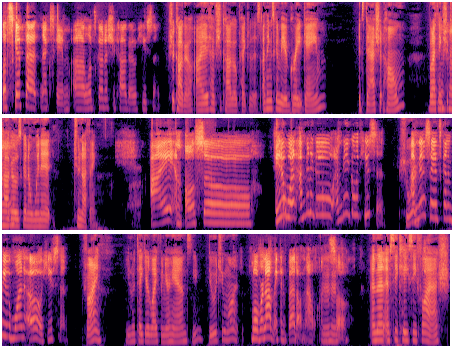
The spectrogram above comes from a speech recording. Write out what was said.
Let's skip that next game. Uh, let's go to Chicago, Houston. Chicago. I have Chicago pegged for this. I think it's gonna be a great game. It's Dash at home, but I think Mhm. is gonna win it two nothing. I am also. You know what? I'm gonna go. I'm gonna go with Houston. Sure. I'm gonna say it's gonna be 1-0 Houston. Fine. You to take your life in your hands? You do what you want. Well, we're not making a bet on that one, Mhm. so And then FCKC Flash.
